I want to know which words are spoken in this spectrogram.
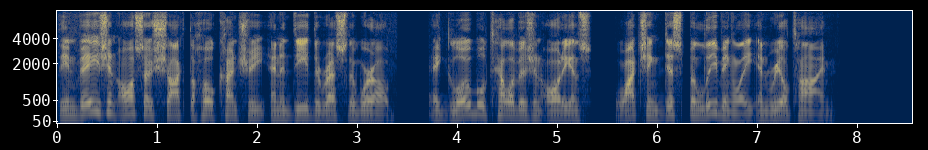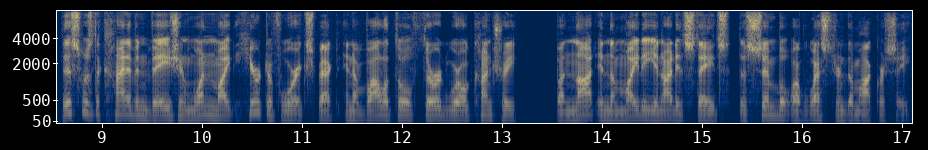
The invasion also shocked the whole country and indeed the rest of the world, a global television audience watching disbelievingly in real time. This was the kind of invasion one might heretofore expect in a volatile third world country, but not in the mighty United States, the symbol of Western democracy.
